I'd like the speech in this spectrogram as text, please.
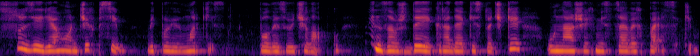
сузір'я гончих псів, відповів Маркіз, полизуючи лапку. Він завжди краде кісточки у наших місцевих песиків.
